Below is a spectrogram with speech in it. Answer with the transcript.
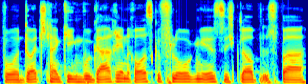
wo Deutschland gegen Bulgarien rausgeflogen ist. Ich glaube, es war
